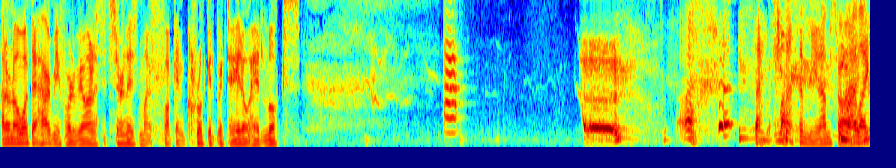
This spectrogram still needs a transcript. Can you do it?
I don't know what they hired me for, to be honest. It certainly isn't my fucking crooked potato head looks. That's what I mean. I'm sorry. I like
